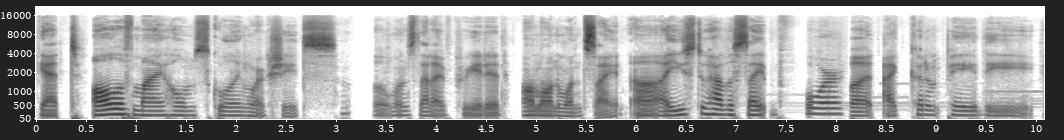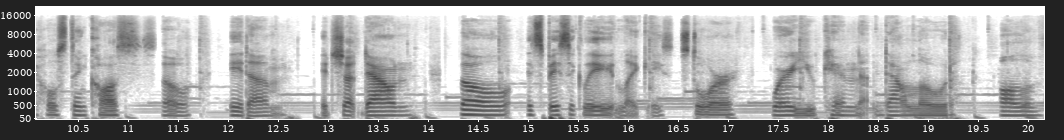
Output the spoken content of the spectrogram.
get all of my homeschooling worksheets, the ones that I've created, all on one site. Uh, I used to have a site before, but I couldn't pay the hosting costs, so it um it shut down. So it's basically like a store where you can download all of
